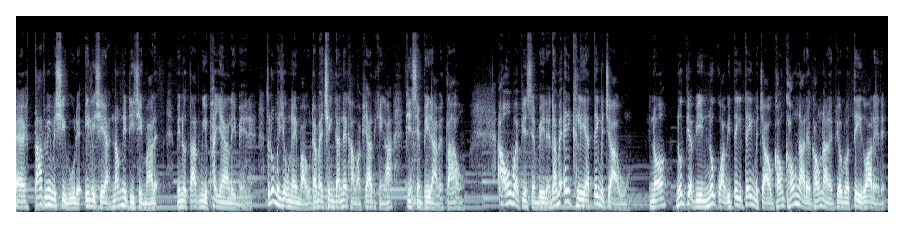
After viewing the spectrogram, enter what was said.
အဲသားသမီးမရှိဘူးတဲ့အေလိရှေကနောက်နှစ်ဒီချိန်မှာတဲ့မင်းတို့သားသမီးကိုဖတ်ရမ်းရလိမ့်မယ်တဲ့သူတို့မယုံနိုင်ပါဘူးဒါပေမဲ့အချိန်တန်တဲ့ခါမှာဘုရားသခင်ကပြင်ဆင်ပေးတာပဲသားအောင်အော်ဝယ်ပြင်ဆင်ပေးတယ်ဒါပေမဲ့အဲ့ဒီကလေးကတိတ်မကြဘူးနော်နှုတ်ပြက်ပြီးနှုတ်ကွာပြီးတိတ်တိတ်မကြောက်ခေါင်းခေါင်းနာတယ်ခေါင်းနာတယ်ပြောပြီးတော့တေသွားတယ်တဲ့ဒါ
